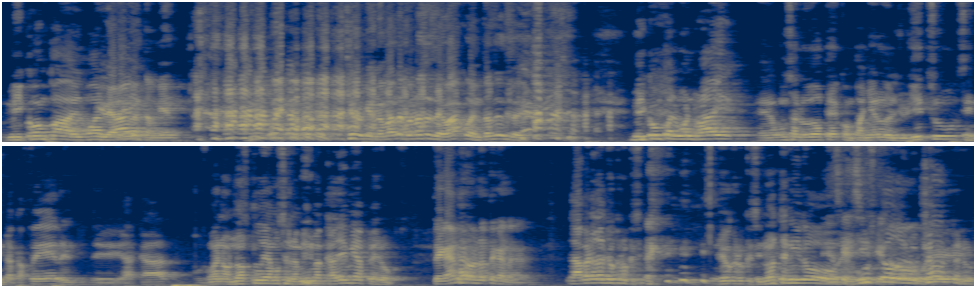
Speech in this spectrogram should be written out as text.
Mi compa, el Y buen de arriba Ray. también. sí, porque nomás lo conoces debajo, entonces. eh, Mi compa, el buen Ray. eh, un saludote, compañero del Jiu Jitsu, Cinta Café, de, de acá. Pues bueno, no estudiamos en la misma academia, pero pues, ¿Te gana o no te gana? la verdad yo creo que sí. Yo creo que sí. No he tenido que el gusto no, de luchar, pero.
